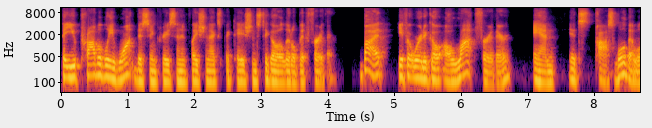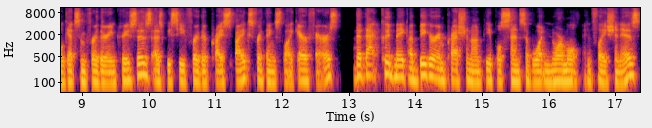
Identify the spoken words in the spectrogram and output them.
that you probably want this increase in inflation expectations to go a little bit further. But if it were to go a lot further, and it's possible that we'll get some further increases as we see further price spikes for things like airfares, that that could make a bigger impression on people's sense of what normal inflation is,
